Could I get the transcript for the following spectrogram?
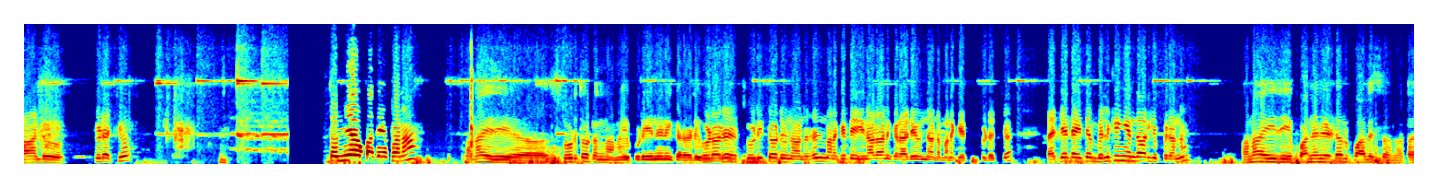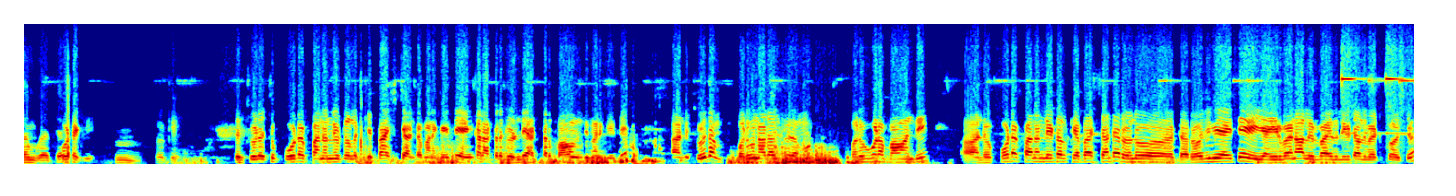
అండ్ చూడొచ్చు. తొమ్మిది చెప్పనా? అన్న ఇది సూడి తోటి ఉందన్న ఇప్పుడు ఈయన రెడీ చూడండి చూడితోటి ఉందంట ఫ్రెండ్స్ మనకైతే వినడానికి రెడీ ఉందంట మనకైతే చూడొచ్చు. ప్రజెంట్ అయితే మిల్కింగ్ ఎంత వరకు చెప్పారన్నా? అన్న ఇది పన్నెండు లీటర్లు పాలిస్తాను టైంకి అయితే. పూటకి. ఓకే. చూడొచ్చు పూటకు పన్నెండు లీటర్ల కెపాసిటీ అంట మనకైతే. ఇంకా అట్టర్ చూడండి అట్టర్ బాగుంది మనకైతే. అండ్ చూద్దాం పొడుగు నరాలు చూద్దాము. పొడుగు కూడా బాగుంది. అండ్ పూటకు పన్నెండు లీటర్ల కెపాసిటీ అంటే రెండు రోజు మీద అయితే ఇరవై నాలుగు ఇరవై ఐదు లీటర్లు పెట్టుకోవచ్చు.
